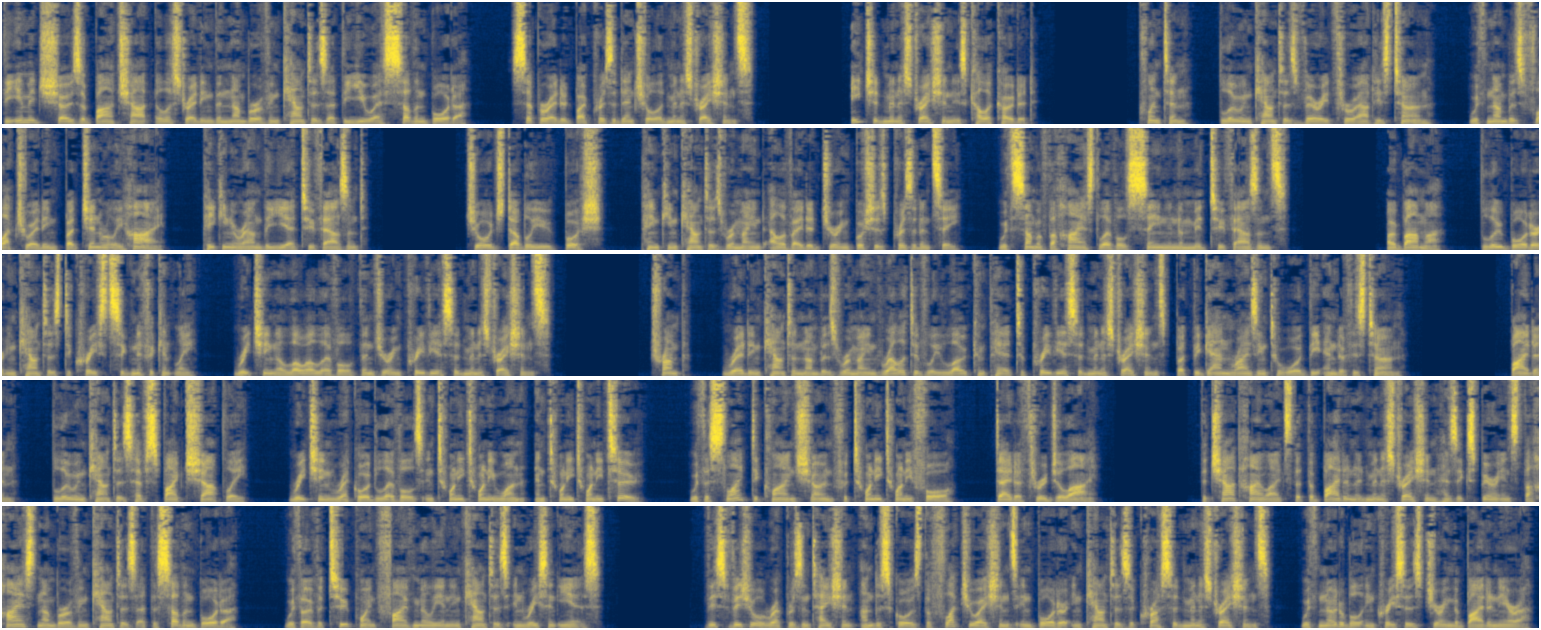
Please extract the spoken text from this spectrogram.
The image shows a bar chart illustrating the number of encounters at the U.S. southern border, separated by presidential administrations. Each administration is color coded. Clinton, blue encounters varied throughout his term, with numbers fluctuating but generally high, peaking around the year 2000. George W. Bush, pink encounters remained elevated during Bush's presidency, with some of the highest levels seen in the mid 2000s. Obama, blue border encounters decreased significantly, reaching a lower level than during previous administrations. Trump, red encounter numbers remained relatively low compared to previous administrations but began rising toward the end of his term. Biden, blue encounters have spiked sharply, reaching record levels in 2021 and 2022, with a slight decline shown for 2024, data through July. The chart highlights that the Biden administration has experienced the highest number of encounters at the southern border, with over 2.5 million encounters in recent years. This visual representation underscores the fluctuations in border encounters across administrations, with notable increases during the Biden era.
